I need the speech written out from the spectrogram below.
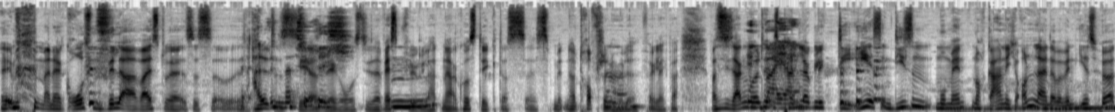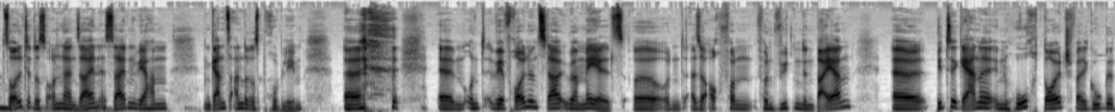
Äh, In meiner großen Villa, weißt du ja, ist es äh, halt ist sehr, sehr groß. Dieser Westflügel Mhm. hat eine Akustik, das ist mit einer Tropfsteinhöhle Ja. vergleichbar. Was ich sagen In wollte, ist, Bayern. pendlerglück.de ist in diesem Moment noch gar nicht online, aber wenn ihr es hört, sollte das online sein, es sei denn, wir haben ein ganz anderes Problem. Äh, ähm, und wir freuen uns da über Mails äh, und also auch von, von wütenden Bayern. Äh, bitte gerne in Hochdeutsch, weil Google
